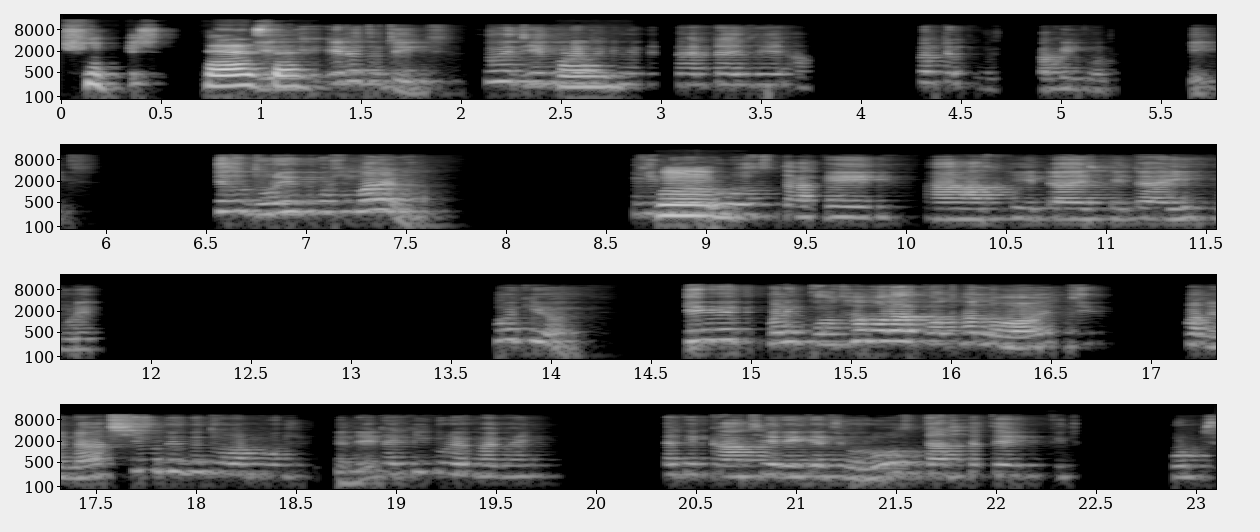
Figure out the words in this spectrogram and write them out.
হ্যাঁ স্যার। এটা তো ঠিক। তুমি যে কোনো হ্যাঁ। একটা একটা এই যে একটা পশু পাখির কথা সে তো ধরেই পোষ মানে না। রোজ তাকে আজকে এটা সেটা এই করে সময় কি হয়? যে মানে কথা বলার কথা নয় যে মানে না সেও দেখবে তোমার পোস্ট এটা কি করে ভাই ভাই? তাকে কাছে রেখেছো রোজ তার সাথে কিছু করছ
